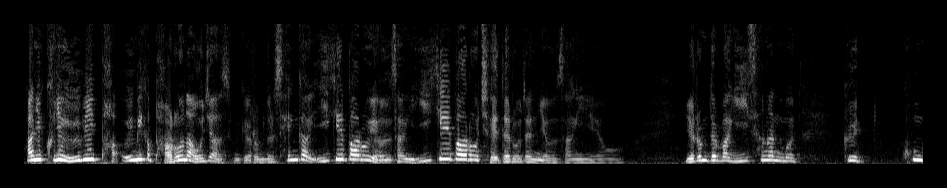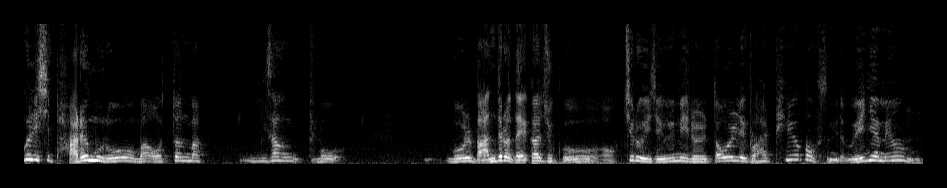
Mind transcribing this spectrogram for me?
아니 그냥 의미 바- 의미가 바로 나오지 않습니까? 여러분들 생각 이게 바로 연상이 이게 바로 제대로 된 연상이에요. 여러분들 막 이상한 뭐 그 콩글리시 발음으로 막 어떤 막 이상 뭐 뭘 만들어 내 가지고 억지로 이제 의미를 떠올리고 할 필요가 없습니다. 왜냐면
